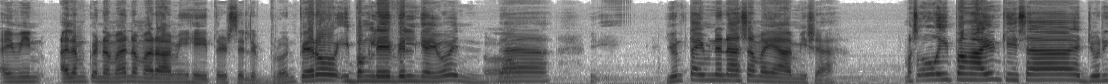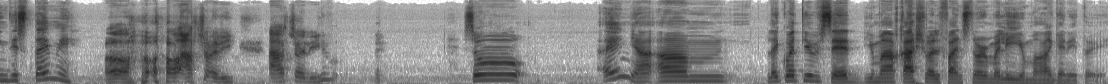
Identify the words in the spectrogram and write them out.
I mean, alam ko naman na maraming haters si LeBron, pero ibang level ngayon Oo. na yung time na nasa Miami siya, mas okay pa nga yun kaysa during this time eh. Oo, actually, actually. So, ayun nga, um, like what you've said, yung mga casual fans normally yung mga ganito eh.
